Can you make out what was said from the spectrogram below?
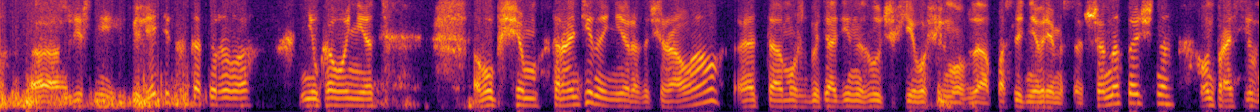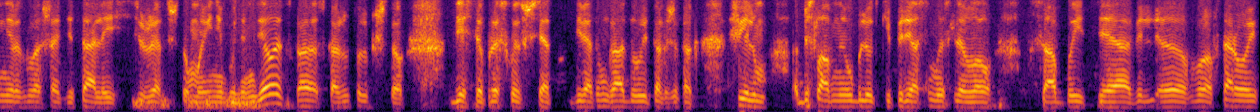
э, лишний билетик, которого ни у кого нет. В общем, Тарантино не разочаровал. Это, может быть, один из лучших его фильмов за последнее время совершенно точно. Он просил не разглашать детали из сюжета, что мы и не будем делать. Скажу только, что действие происходит в 69 году, и так же, как фильм «Бесславные ублюдки» переосмысливал события э, Второй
